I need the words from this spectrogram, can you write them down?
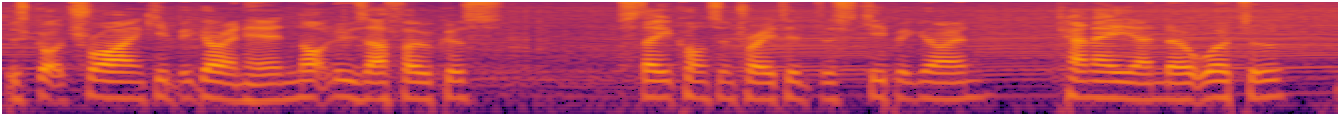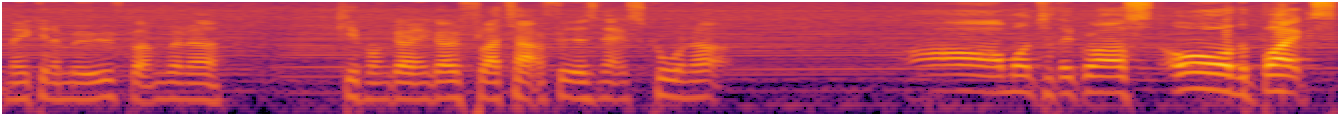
Just got to try and keep it going here, not lose our focus. Stay concentrated, just keep it going. Canet and uh, making a move, but I'm going to keep on going, go flat out through this next corner. Oh, I'm onto the grass. Oh, the bike's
